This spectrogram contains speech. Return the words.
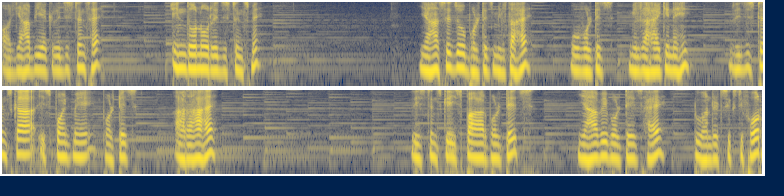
और यहाँ भी एक रेजिस्टेंस है। इन दोनों रेजिस्टेंस में यहाँ से जो वोल्टेज मिलता है, वो वोल्टेज मिल रहा है कि नहीं? रेजिस्टेंस का इस पॉइंट में वोल्टेज आ रहा है। रेजिस्टेंस के इस पार वोल्टेज यहाँ भी वोल्टेज है 264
